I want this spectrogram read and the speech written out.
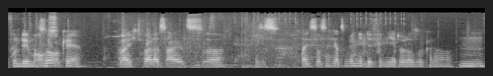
Von dem aus. so, okay. Vielleicht, weil das als, äh, das ist, vielleicht ist das nicht als Minion definiert oder so, keine Ahnung. Mhm.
